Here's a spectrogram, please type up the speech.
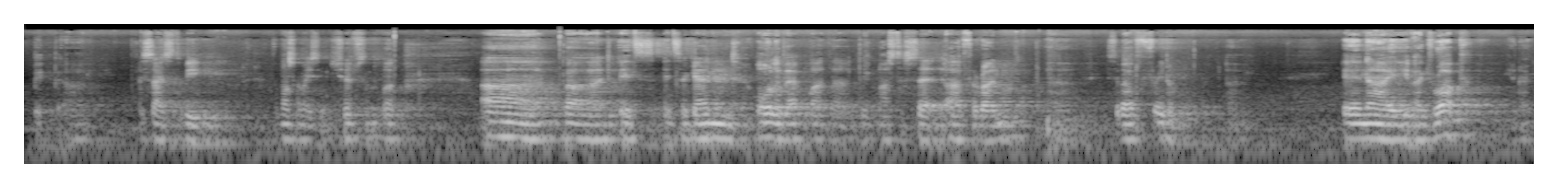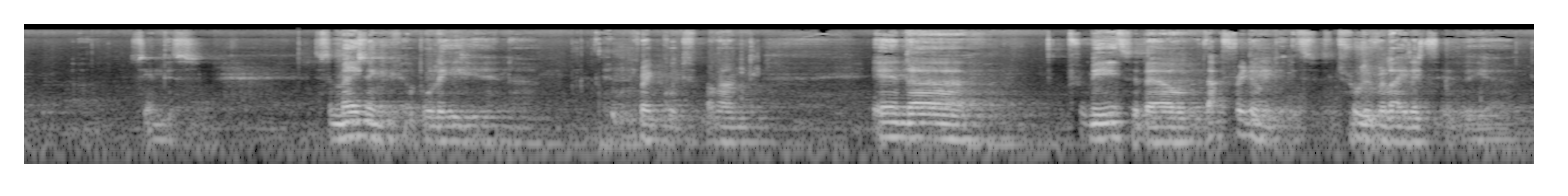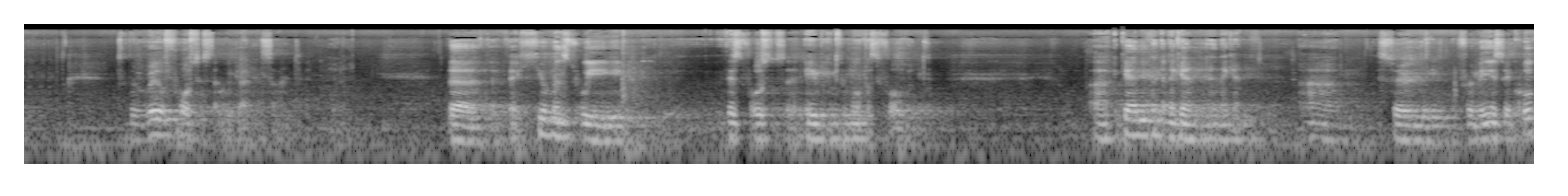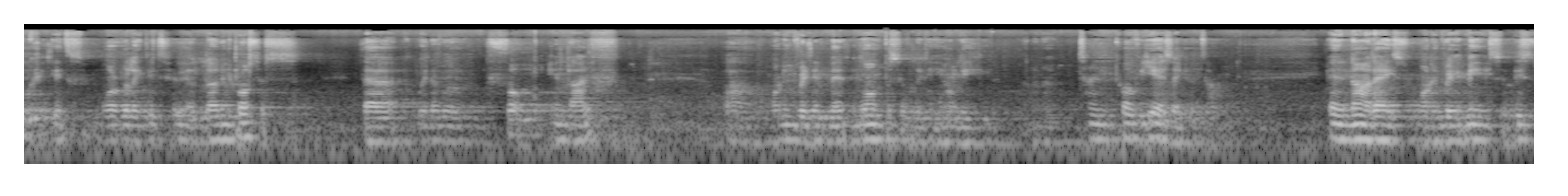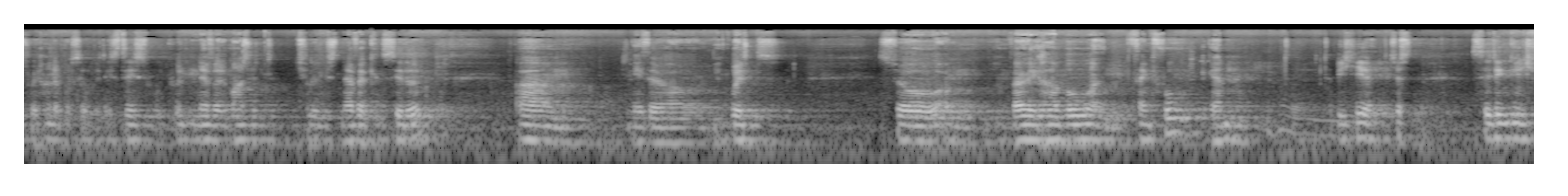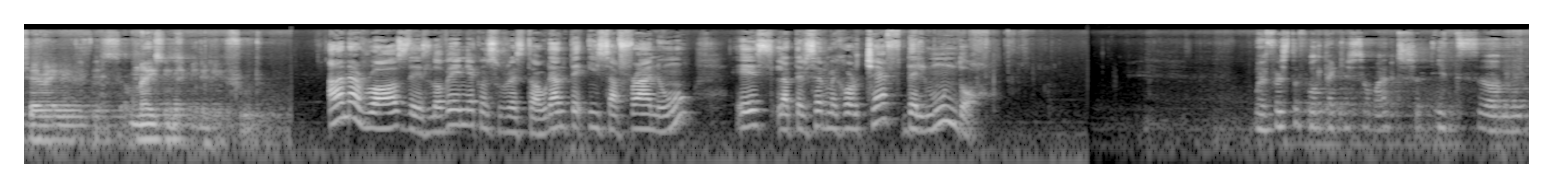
Uh, besides to be the most amazing chefs in the world. Uh, but it's it's again all about what the big master said, uh, Ferran. Uh, it's about freedom. Uh, and I, I grew up, you know, uh, seeing this it's amazing Bulli and, uh, and great books around. And uh, for me, it's about that freedom. It's truly related to the uh, to the real forces that we got inside. The, the humans we these forces are able to move us forward uh, again and again and again. Um, so for me as a cook, it's more related to a learning process that we never thought in life. Uh, one ingredient meant one possibility only, I don't know, 10, 12 years ago. And nowadays, one ingredient means at least 300 possibilities. This we could never imagine, Chileans never considered, um, neither our ingredients. So I'm, I'm very humble and thankful again be here, just sitting and sharing this amazing community of food. Ana Roš de Eslovenia con su restaurante Hiša Franko es la tercer mejor chef del mundo. Well, first of all, thank you so much. It's, um,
